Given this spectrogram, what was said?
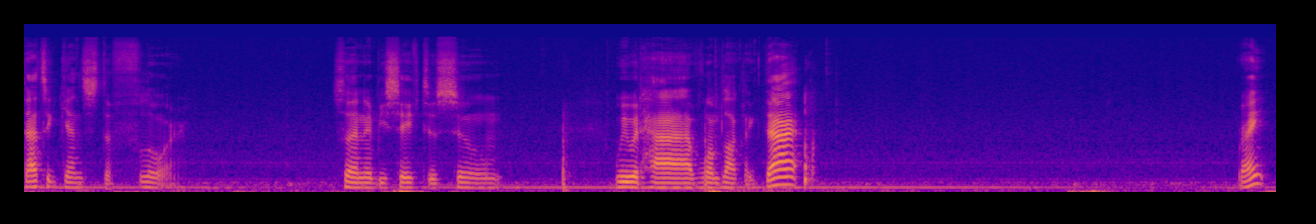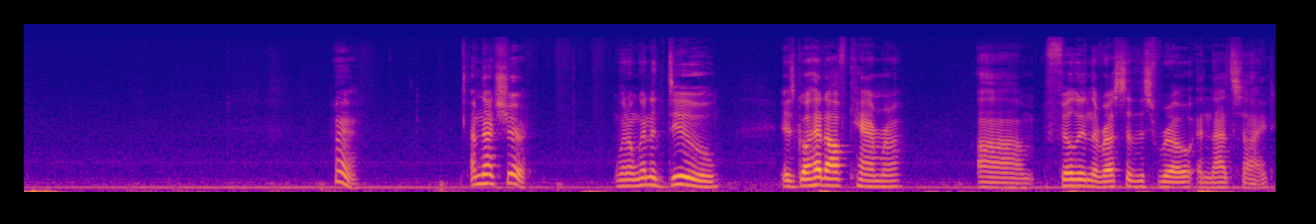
That's against the floor. So then it'd be safe to assume we would have one block like that. Right? Huh. I'm not sure. What I'm going to do is go ahead off camera um, fill in the rest of this row and that side.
